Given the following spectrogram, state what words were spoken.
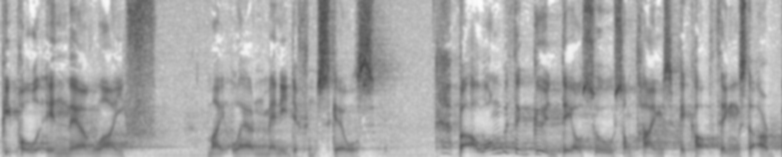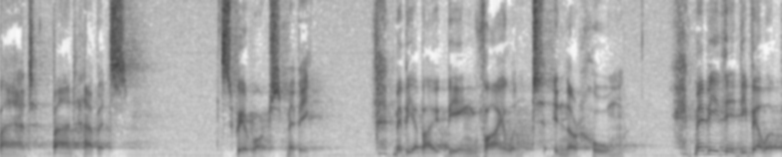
People in their life might learn many different skills. But along with the good, they also sometimes pick up things that are bad, bad habits, swear words, maybe Maybe about being violent in their home. Maybe they develop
